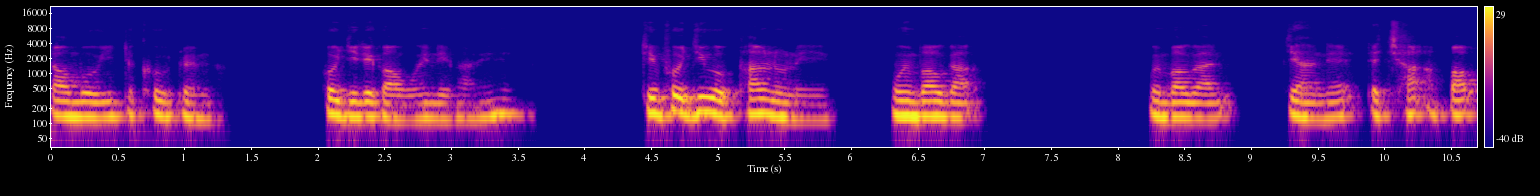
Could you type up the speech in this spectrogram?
တောင်ပေါ်ကြီးတစ်ခုအတွင်းမှာဖုတ်ကြီးတကောင်ဝင်နေပါတယ်ဒီဖုတ်ကြီးကိုဖမ်းလို့နေဝင်ပေါက်ကဝင်ပေါက်ကကြံတဲ့တခြားအပေါက်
